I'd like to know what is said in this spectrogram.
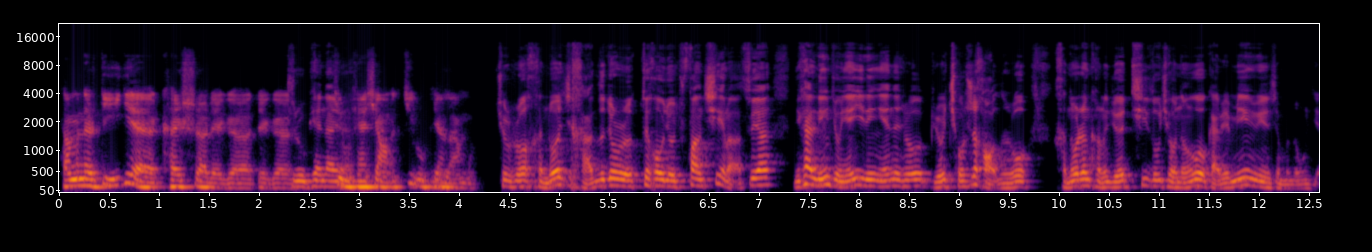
他们那是第一届开设这个这个纪录片单纪录片项纪录片栏目。就是说很多孩子就是最后就放弃了。虽然你看零九年、一零年那时候，比如球市好的时候，很多人可能觉得踢足球能够改变命运什么东西，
